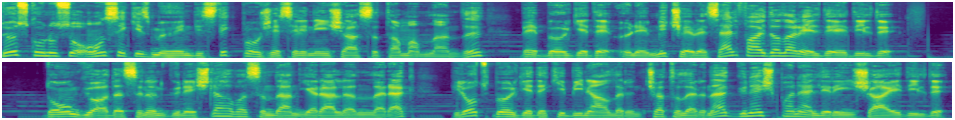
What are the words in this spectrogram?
Söz konusu 18 mühendislik projesinin inşası tamamlandı ve bölgede önemli çevresel faydalar elde edildi. Dongyu Adası'nın güneşli havasından yararlanılarak pilot bölgedeki binaların çatılarına güneş panelleri inşa edildi.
